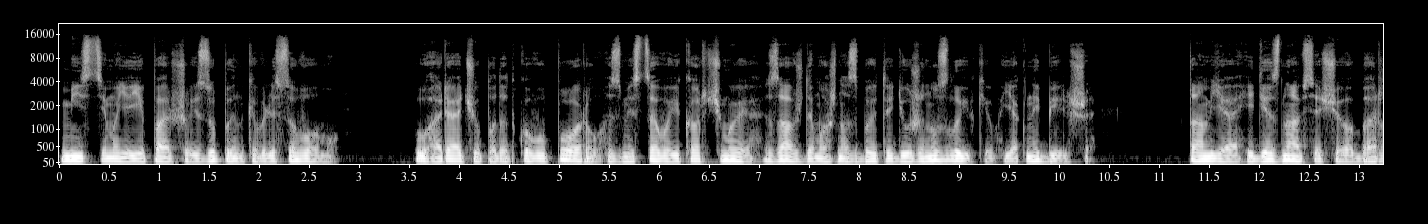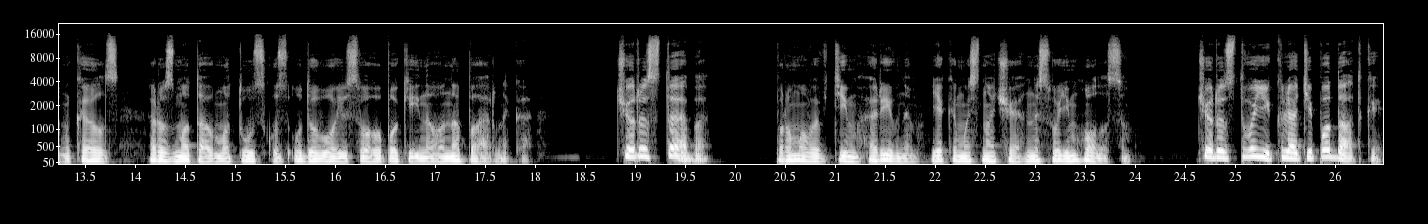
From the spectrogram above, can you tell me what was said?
місці моєї першої зупинки в лісовому. У гарячу податкову пору з місцевої корчми завжди можна збити дюжину зливків, як не більше. Там я і дізнався, що Берн Келс розмотав мотузку з удовою свого покійного напарника. Через тебе, промовив тім рівним, якимось, наче не своїм голосом. Через твої кляті податки.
